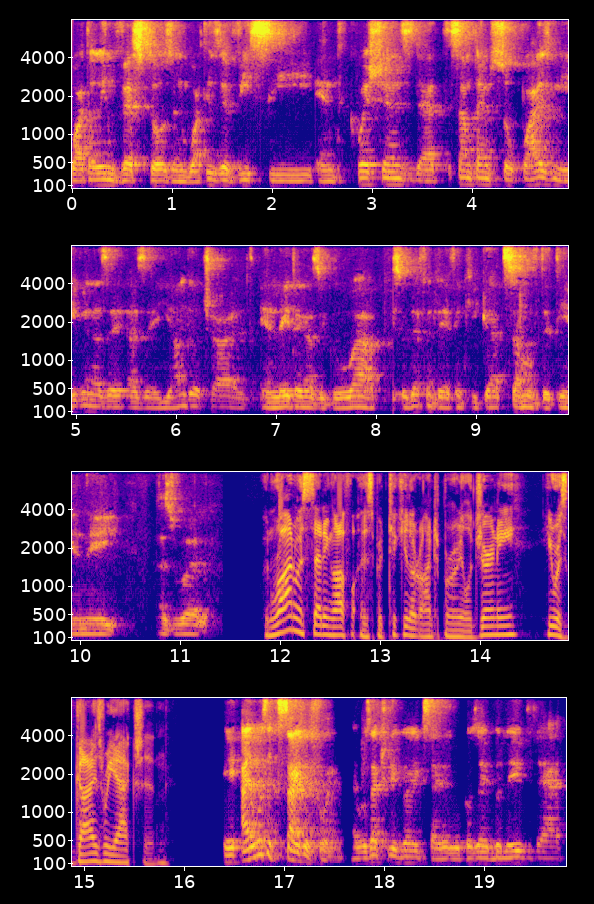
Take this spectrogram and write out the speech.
what are investors and what is a VC and questions that sometimes surprised me even as a, as a younger child and later as I grew up. So definitely I think he got some of the DNA as well. When Ron was setting off on this particular entrepreneurial journey, here was Guy's reaction. Eh, I was excited for him. I was actually very excited because I believe that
